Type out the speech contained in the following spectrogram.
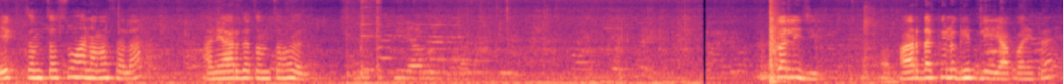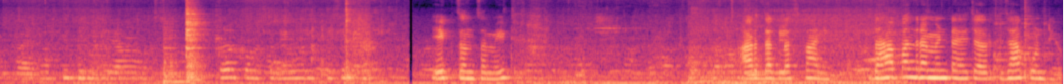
एक चमचा सुहाणा मसाला. आणि अर्धा चमचा हळद. कलिजी. अर्धा किलो घेतलेली आपण इथं. एक चमचा मीठ. अर्धा ग्लास पाणी. दहा पंधरा मिनटं ह्याच्यावरती झाकून ठेव.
